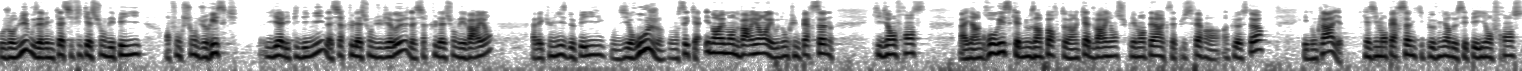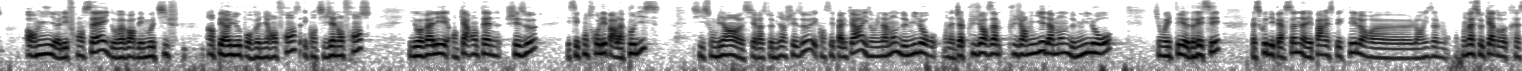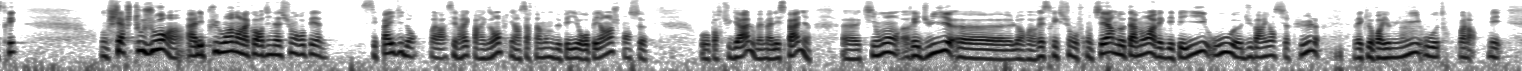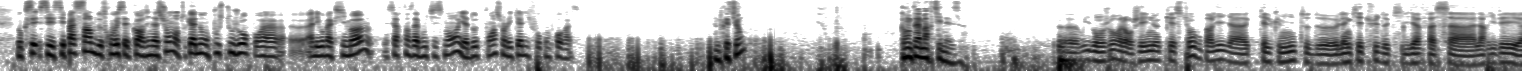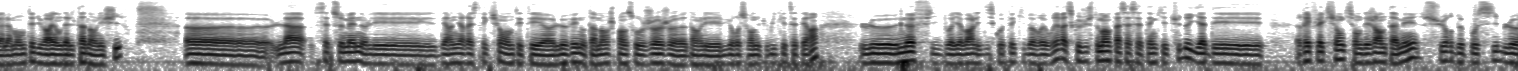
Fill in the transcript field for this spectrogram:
Aujourd'hui, vous avez une classification des pays en fonction du risque lié à l'épidémie, la circulation du virus, la circulation des variants, avec une liste de pays qu'on dit rouge, où on sait qu'il y a énormément de variants et où donc une personne qui vient en France, bah, il y a un gros risque qu'elle nous importe un cas de variant supplémentaire et que ça puisse faire un, un cluster. Et donc là, il y a quasiment personne qui peut venir de ces pays en France, hormis les Français. Ils doivent avoir des motifs impérieux pour venir en France. Et quand ils viennent en France, ils doivent aller en quarantaine chez eux. Et c'est contrôlé par la police s'ils sont bien, s'ils restent bien chez eux. Et quand c'est pas le cas, ils ont une amende de 1000 euros. On a déjà plusieurs, plusieurs milliers d'amendes de 1000 euros qui ont été dressées parce que des personnes n'avaient pas respecté leur, euh, leur isolement. Donc on a ce cadre très strict. On cherche toujours à aller plus loin dans la coordination européenne. C'est pas évident. Voilà, c'est vrai que par exemple, il y a un certain nombre de pays européens, je pense au Portugal ou même à l'Espagne, euh, qui ont réduit euh, leurs restrictions aux frontières, notamment avec des pays où euh, du variant circule, avec le Royaume-Uni ou autre. Voilà. Mais donc c'est pas simple de trouver cette coordination, mais en tout cas nous on pousse toujours pour aller au maximum. Il y a certains aboutissements, il y a d'autres points sur lesquels il faut qu'on progresse. Une question? Quentin Martinez. Euh, oui, bonjour. Alors j'ai une question. Vous parliez il y a quelques minutes de l'inquiétude qu'il y a face à l'arrivée et à la montée du variant Delta dans les chiffres. Euh, là, cette semaine, les dernières restrictions ont été euh, levées, notamment, je pense aux jauges dans les lieux recevant du public, etc. Le 9, il doit y avoir les discothèques qui doivent réouvrir. Est-ce que justement, face à cette inquiétude, il y a des réflexions qui sont déjà entamées sur de possibles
